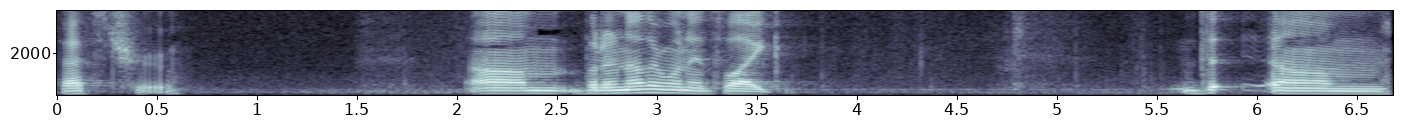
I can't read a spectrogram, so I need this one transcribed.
That's true. Um, but another one, is like, the, um,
